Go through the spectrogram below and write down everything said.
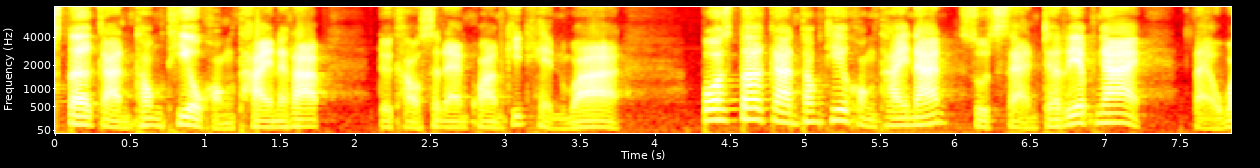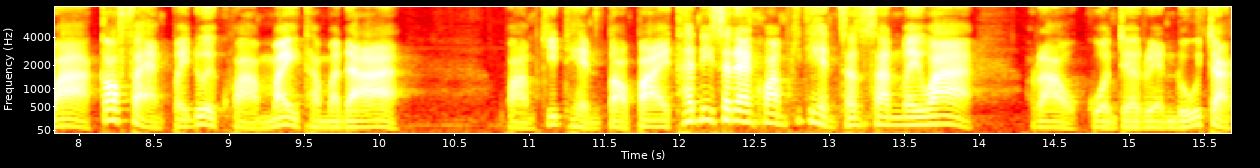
สเตอร์การท่องเที่ยวของไทยนะครับ โดยเขาแสดงความคิดเห็นว่าโปสเตอร์การท่องเที่ยวของไทยนั้น สุดแสนจะเรียบง่าย แต่ว่าก็แฝงไปด้วยความไม่ธรรมดา ความคิดเห็นต่อไป ท่านนี้แสดงความคิดเห็นสั้นๆ ไว้ว่า เราควรจะเรียนรู้จาก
